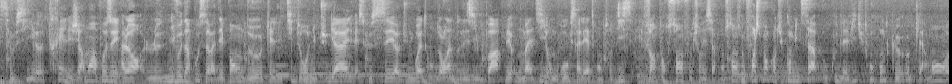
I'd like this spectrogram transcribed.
c'est euh, très légèrement imposé. Alors, le niveau d'impôt, ça va dépendre de quel type de revenu que tu gagnes. Est-ce que c'est euh, d'une boîte en dehors de l'Indonésie ou pas? Mais on m'a dit en gros que ça allait être entre 10 et 20% en fonction des circonstances. Donc, franchement, quand tu combines ça au coût de la vie, tu te rends compte que euh, clairement,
